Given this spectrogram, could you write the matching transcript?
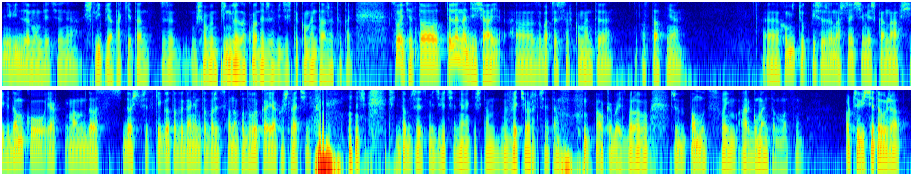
nie widzę, mam wiecie, nie? Ślipia takie ten, że musiałbym pingle zakładać, żeby widzieć te komentarze tutaj. Słuchajcie, to tyle na dzisiaj. E, zobaczę jeszcze w komenty ostatnie. E, Chomiczuk pisze, że na szczęście mieszka na wsi w domku. Jak mam dość, dość wszystkiego, to wyganiam towarzystwo na podwórko i jakoś leci. Czyli dobrze jest mieć, wiecie, nie? jakiś tam wycior czy tam pałkę baseballową, żeby pomóc swoim argumentom mocnym. Oczywiście to był żart.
